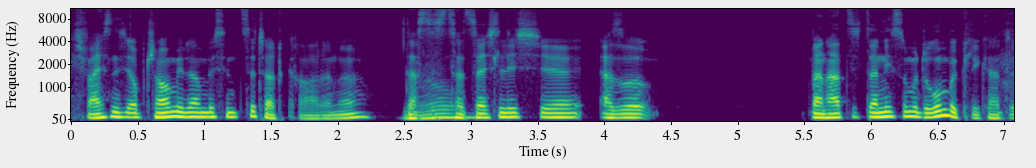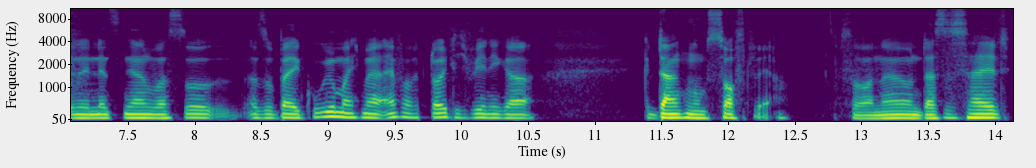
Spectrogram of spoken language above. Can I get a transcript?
Ich weiß nicht, ob Xiaomi da ein bisschen zittert gerade, ne? Das ja. ist tatsächlich, äh, also man hat sich da nicht so mit rumbeklickert in den letzten Jahren, was so, also bei Google manchmal einfach deutlich weniger Gedanken um Software. So, ne? Und das ist halt,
